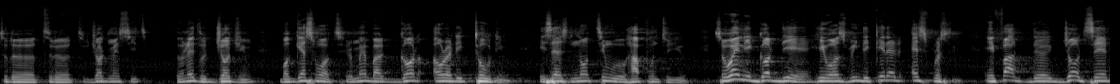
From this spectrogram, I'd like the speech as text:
to the, to the, to the judgment seat. They wanted to judge him. But guess what? Remember, God already told him. He says, nothing will happen to you. So when he got there, he was vindicated expressly. In fact, the judge said,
